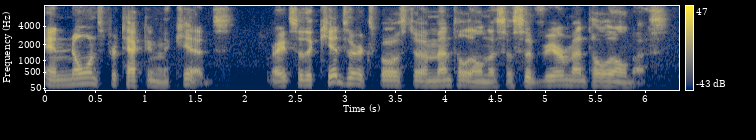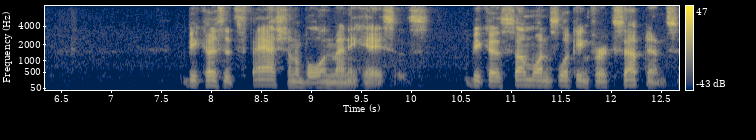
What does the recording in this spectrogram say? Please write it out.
and no one's protecting the kids right? So the kids are exposed to a mental illness, a severe mental illness, because it's fashionable in many cases, because someone's looking for acceptance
